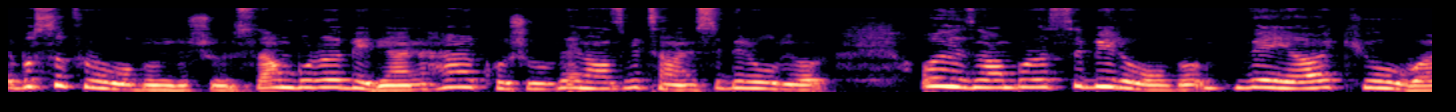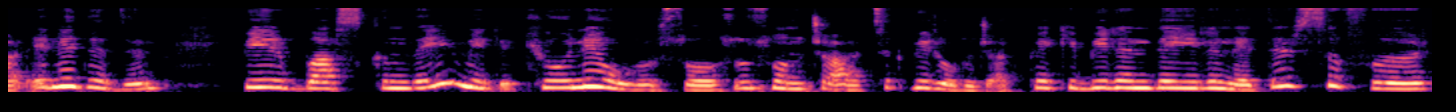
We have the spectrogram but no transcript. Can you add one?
E bu 0 olduğunu düşünürsen bura 1. Yani her koşulda en az bir tanesi 1 oluyor. O yüzden burası 1 oldu. Veya Q var. E ne dedim? Bir baskın değil miydi? Q ne olursa olsun sonuç artık 1 olacak. Peki 1'in değili nedir? 0.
